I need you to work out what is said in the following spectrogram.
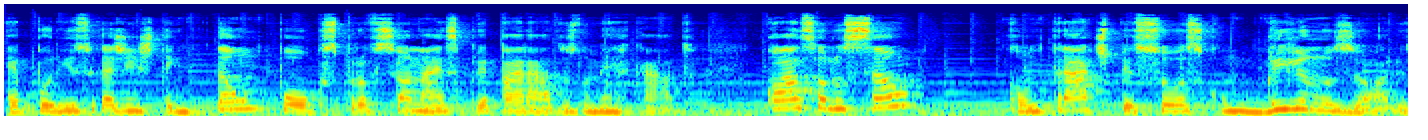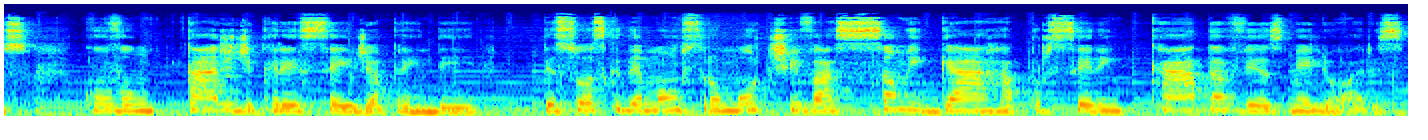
É por isso que a gente tem tão poucos profissionais preparados no mercado. Qual a solução? Contrate pessoas com brilho nos olhos, com vontade de crescer e de aprender, pessoas que demonstram motivação e garra por serem cada vez melhores.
